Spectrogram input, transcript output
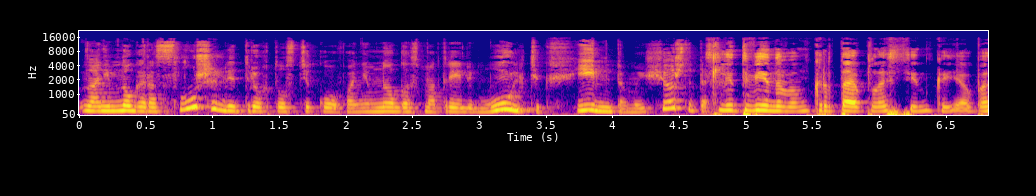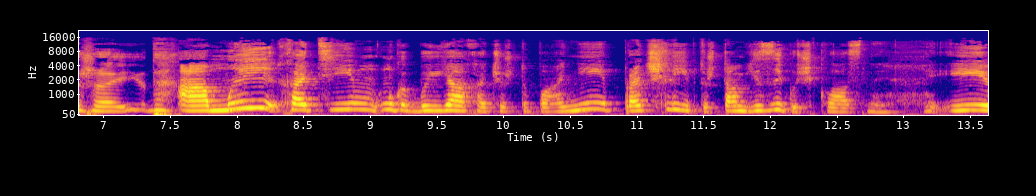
ну, они много раз слушали трех толстяков, они много смотрели мультик, фильм, там, еще что-то. С Литвиновым крутая пластинка, я обожаю ее, да. А мы хотим, ну, как бы я хочу, чтобы они прочли, потому что там язык очень классный. И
